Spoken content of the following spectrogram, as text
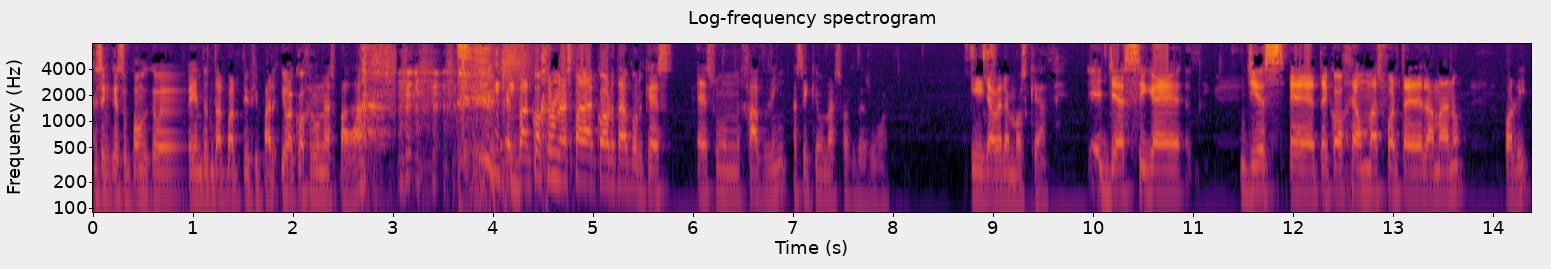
Así que supongo que voy a intentar participar. Y va a coger una espada. va a coger una espada corta porque es, es un halfling, así que una sword sword. Y ya veremos qué hace. Eh, Jess sigue... Jess eh, te coge aún más fuerte de la mano, Poli,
